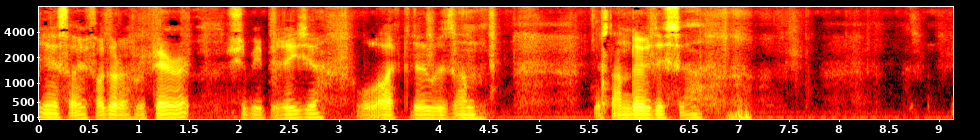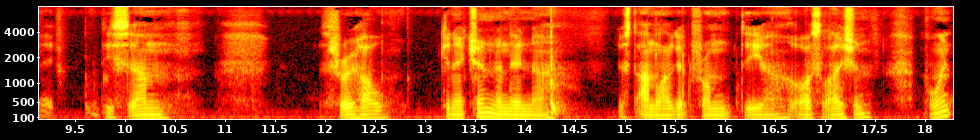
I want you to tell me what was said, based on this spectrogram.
yeah so if I got to repair it, it should be a bit easier. All I have to do is um, just undo this uh, this um, through hole connection and then uh, just unlug it from the uh, isolation point.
